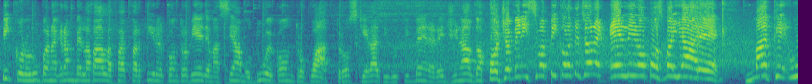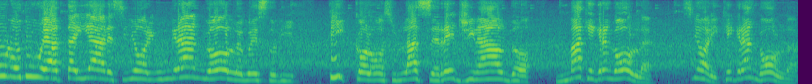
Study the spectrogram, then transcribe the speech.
Piccolo ruba una gran bella palla, fa partire il contropiede, ma siamo 2 contro 4, schierati tutti bene. Reginaldo appoggia benissimo a Piccolo, attenzione, e lì non può sbagliare! Ma che 1-2 a tagliare, signori, un gran gol questo di Piccolo sull'asse Reginaldo. Ma che gran gol! Signori, che gran gol!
